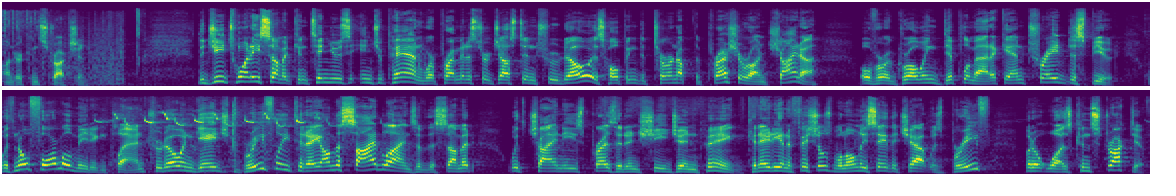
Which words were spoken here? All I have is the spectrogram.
under construction. The G20 summit continues in Japan, where Prime Minister Justin Trudeau is hoping to turn up the pressure on China over a growing diplomatic and trade dispute. With no formal meeting planned, Trudeau engaged briefly today on the sidelines of the summit with Chinese President Xi Jinping. Canadian officials will only say the chat was brief, but it was constructive.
